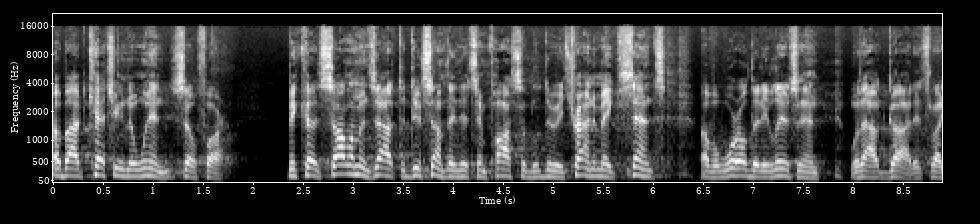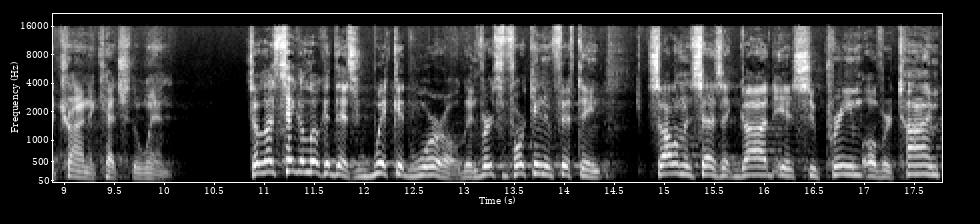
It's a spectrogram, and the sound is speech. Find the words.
about catching the wind so far, because Solomon's out to do something that's impossible to do. He's trying to make sense of a world that he lives in without God. It's like trying to catch the wind. So let's take a look at this wicked world. In verses 14 and 15, Solomon says that God is supreme over time.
